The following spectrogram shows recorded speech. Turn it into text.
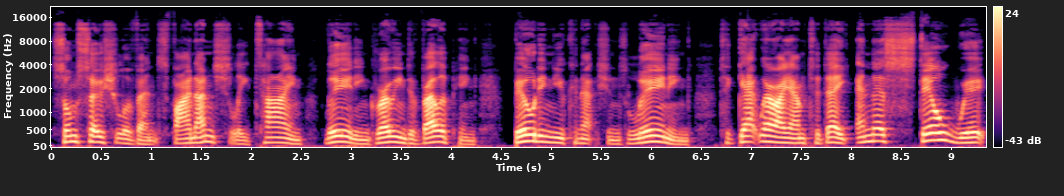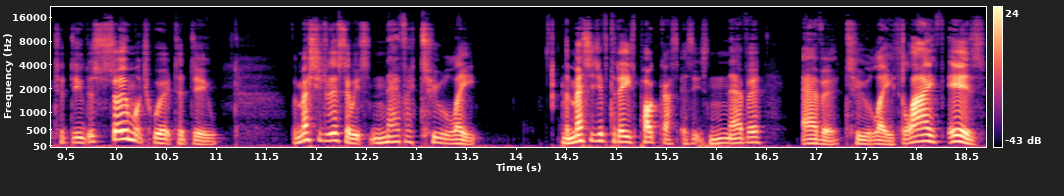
some social events, financially, time, learning, growing, developing, building new connections, learning to get where I am today. And there's still work to do. There's so much work to do. The message of this, though, it's never too late. The message of today's podcast is it's never, ever too late. Life is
